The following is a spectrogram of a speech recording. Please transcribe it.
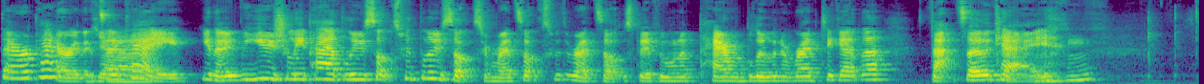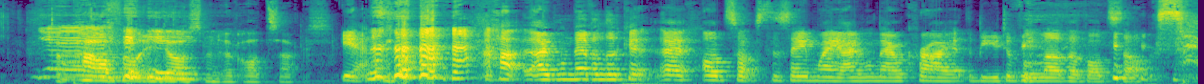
they're a pair and it's Yeah. okay. You know, we usually pair blue socks with blue socks and red socks with red socks. But if we want to pair a blue and a red together, that's okay. Yay! a powerful endorsement of odd socks. Yeah. I I will never look at uh, Odd Socks the same way I will now cry at the beautiful love of Odd Socks.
